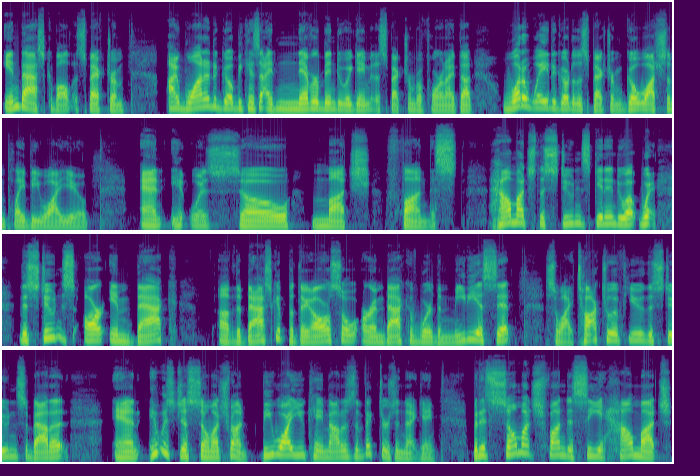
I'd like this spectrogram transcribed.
in basketball at the Spectrum. I wanted to go because I'd never been to a game at the Spectrum before. And I thought, what a way to go to the Spectrum, go watch them play BYU. And it was so much fun. How much the students get into it. Where the students are in back of the basket, but they also are in back of where the media sit. So I talked to a few of the students about it, and it was just so much fun. BYU came out as the victors in that game, but it's so much fun to see how much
